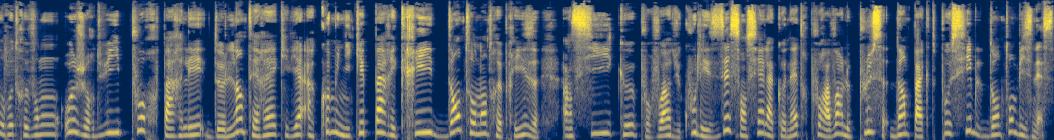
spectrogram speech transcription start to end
Nous retrouvons aujourd'hui pour parler de l'intérêt qu'il y a à communiquer par écrit dans ton entreprise, ainsi que pour voir du coup les essentiels à connaître pour avoir le plus d'impact possible dans ton business.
